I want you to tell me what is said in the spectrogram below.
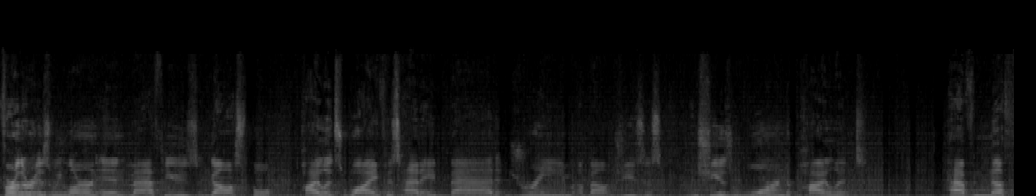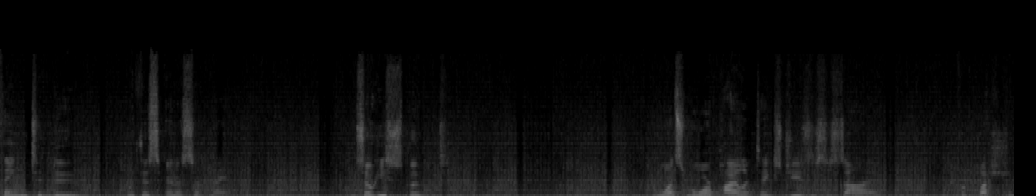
Further, as we learn in Matthew's gospel, Pilate's wife has had a bad dream about Jesus, and she has warned Pilate, have nothing to do with this innocent man. And so he's spooked. Once more, Pilate takes Jesus aside for questioning.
